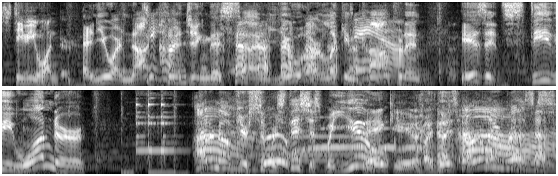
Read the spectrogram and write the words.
Stevie Wonder. And you are not Damn. cringing this time. You are looking Damn. confident. Is it Stevie Wonder? I don't know if you're superstitious, but you. Thank you. Those early risks,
